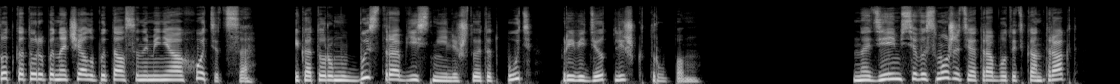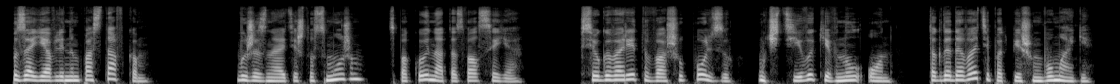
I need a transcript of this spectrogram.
Тот, который поначалу пытался на меня охотиться – и которому быстро объяснили, что этот путь приведет лишь к трупам. Надеемся, вы сможете отработать контракт по заявленным поставкам. Вы же знаете, что сможем, спокойно отозвался я. Все говорит в вашу пользу, учтиво кивнул он. Тогда давайте подпишем бумаги.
